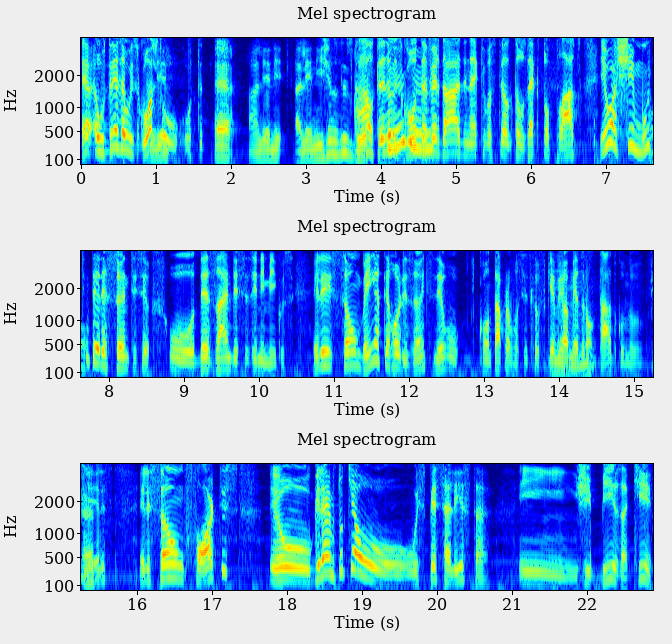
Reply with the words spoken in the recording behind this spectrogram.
é, o 3 é o esgoto? Ali- O t- É. Alieni- Alienígenas do esgoto. Ah, o 3 é o esgoto, Uhum. é verdade, né? Que você tem os ectoplasmas. Eu achei muito interessante esse- o design desses inimigos. Eles são bem aterrorizantes, devo contar pra vocês que eu fiquei meio Uhum. amedrontado quando vi É. eles. Eles são fortes. Eu, Guilherme, tu que é o, o especialista em gibis aqui,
